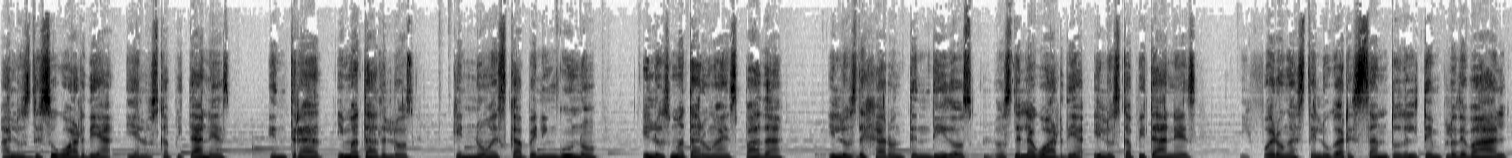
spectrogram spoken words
a los de su guardia y a los capitanes, Entrad y matadlos, que no escape ninguno, y los mataron a espada, y los dejaron tendidos los de la guardia y los capitanes, y fueron hasta el lugar santo del templo de Baal,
